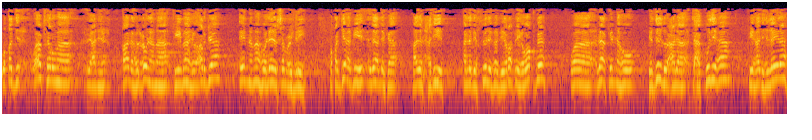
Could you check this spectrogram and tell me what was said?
وقد وأكثر ما يعني قاله العلماء فيما هو أرجى إنما هو ليلة 27 وقد جاء في ذلك هذا الحديث الذي اختلف في رفعه ووقفه ولكنه يدل على تأكدها في هذه الليلة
